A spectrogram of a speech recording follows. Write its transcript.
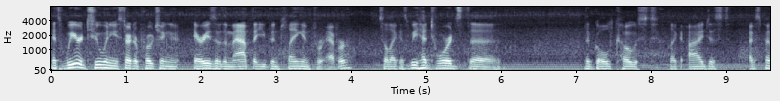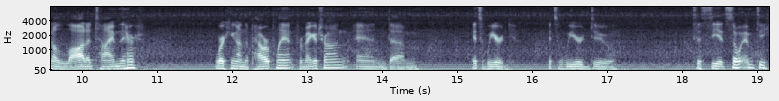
It's weird too when you start approaching areas of the map that you've been playing in forever. So like as we head towards the the Gold Coast, like I just I've spent a lot of time there working on the power plant for Megatron and um, it's weird. It's weird to to see it so empty.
